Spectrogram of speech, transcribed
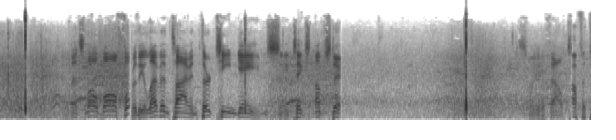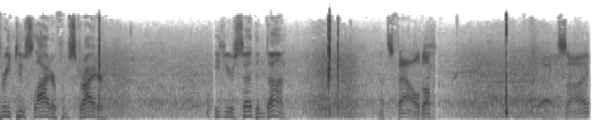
And that's low ball four for the 11th time in 13 games, and he takes upstairs. Swing at a foul. Off a 3-2 slider from Strider. Easier said than done. That's fouled up outside.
